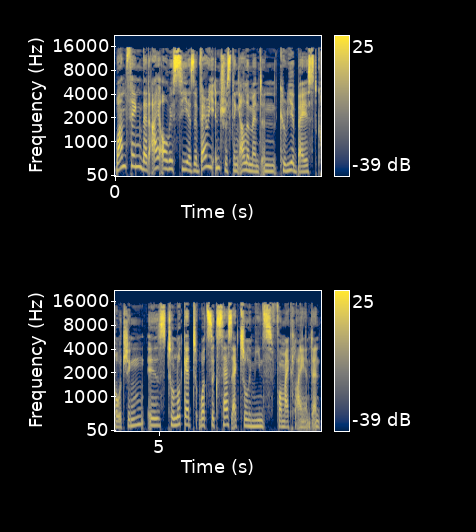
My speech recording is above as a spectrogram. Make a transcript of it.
one thing that I always see as a very interesting element in career based coaching is to look at what success actually means for my client. And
